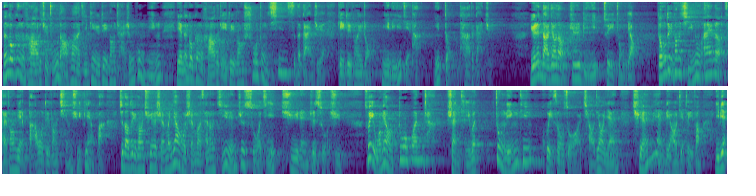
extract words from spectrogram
能够更好的去主导话题，并与对方产生共鸣，也能够更好的给对方说中心思的感觉，给对方一种你理解他。你懂他的感觉，与人打交道，知彼最重要。懂对方喜怒哀乐，才方便把握对方情绪变化，知道对方缺什么要什么，才能急人之所急，虚人之所需。所以我们要多观察，善提问，重聆听，会搜索，巧调研，全面了解对方，以便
